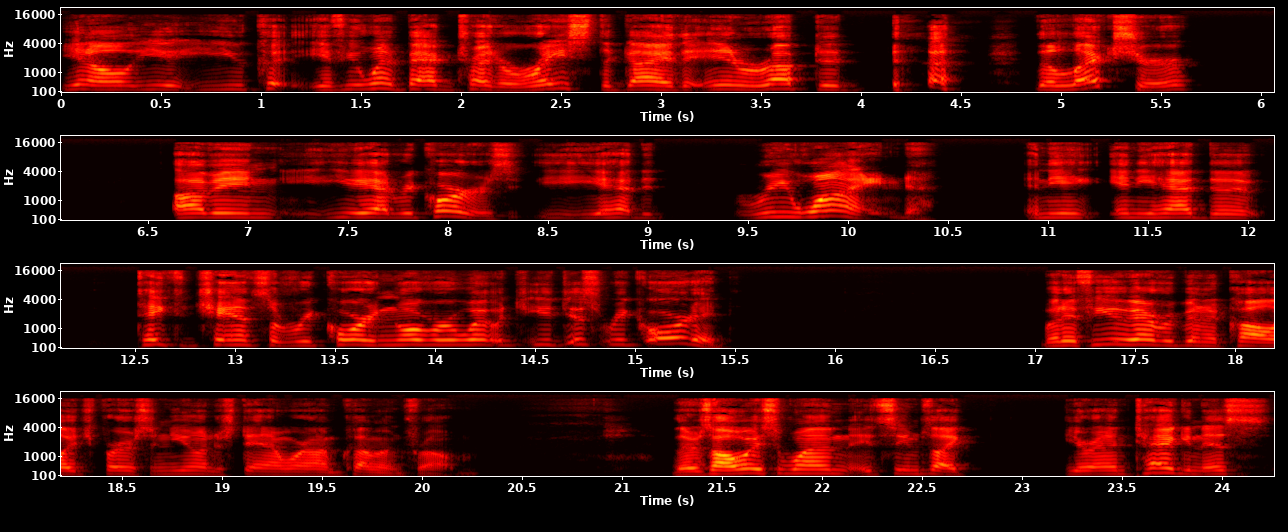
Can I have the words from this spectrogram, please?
you know, you you could if you went back and tried to race the guy that interrupted the lecture. I mean, you had recorders. You had to rewind, and you and you had to take the chance of recording over what you just recorded. But if you've ever been a college person, you understand where I'm coming from. There's always one, it seems like your antagonist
